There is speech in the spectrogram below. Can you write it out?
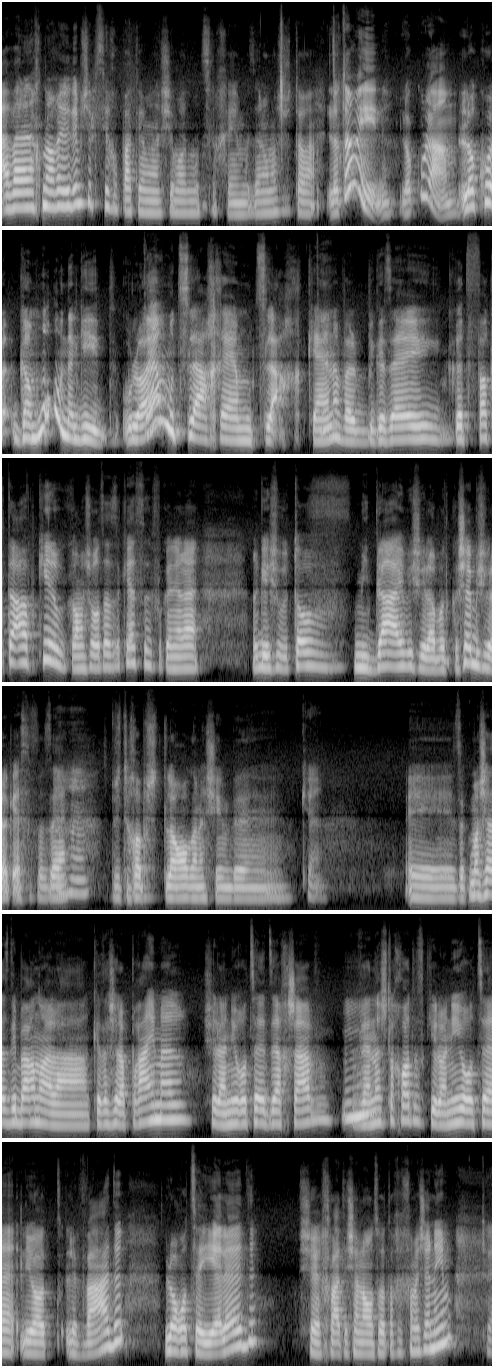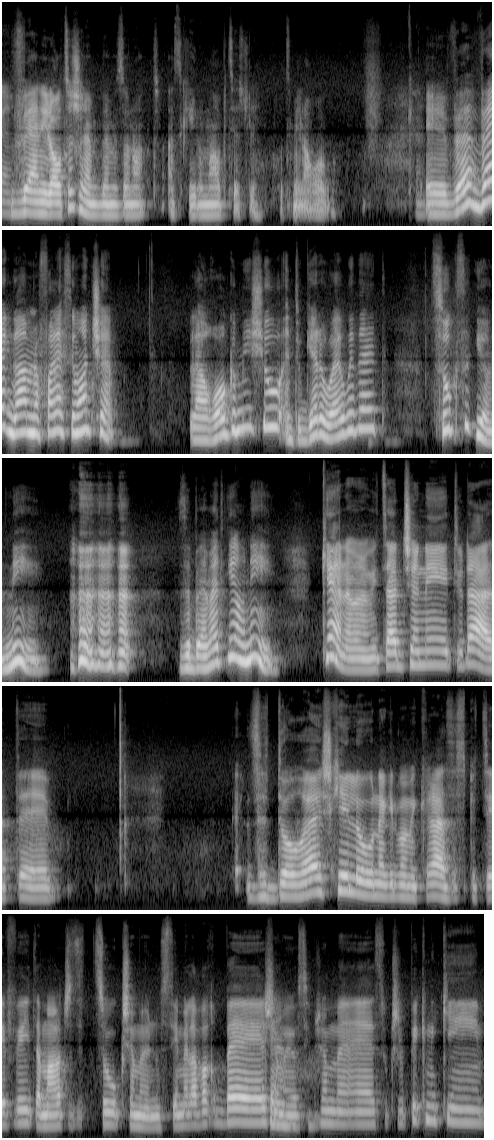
אבל אנחנו הרי יודעים שפסיכופטים הם אנשים מאוד מוצלחים, וזה לא משהו שאתה... לא תמיד, לא כולם. לא כל... גם הוא נגיד, הוא לא היה מוצלח אה, מוצלח, כן? אבל בגלל זה got fucked up, כאילו, כמה שהוא רוצה זה כסף, וכנראה הרגיש שהוא טוב מדי בשביל לעבוד קשה בשביל הכסף הזה. פשוט יכול פשוט להרוג אנשים ו... כן. אה, זה כמו שאז דיברנו על הקטע של הפריימל, של אני רוצה את זה עכשיו, ואין השלכות, אז כאילו אני רוצה להיות לבד, לא רוצה ילד, שהחלטתי שאני לא רוצה אותו אחרי חמש שנים, כן. ואני לא רוצה לשלם דמי מזונות, אז כאילו מה האופציה שלי, חוץ מלהרוג. כן. אה, ו- וגם נפל לי האסימון שלהרוג מישהו and to get away with it, סוג זה גאוני. זה באמת גאוני. כן, אבל מצד שני, את יודעת, אה, זה דורש, כאילו, נגיד במקרה הזה ספציפית, אמרת שזה צוג שהם היו נוסעים אליו הרבה, שהם היו עושים שם אה, סוג של פיקניקים.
